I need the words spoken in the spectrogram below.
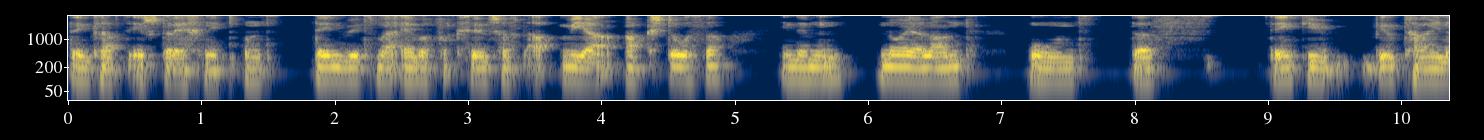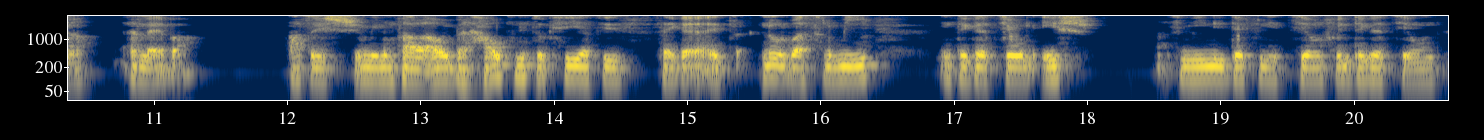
dann klappt es erst recht nicht. Und dann wird man eben von der Gesellschaft ab, wie abgestoßen in dem neuen Land. Und das denke ich, will keiner erleben. Also ist in meinem Fall auch überhaupt nicht so gewesen. Also ich sage jetzt nur, was für mich Integration ist. Also meine Definition von Integration,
